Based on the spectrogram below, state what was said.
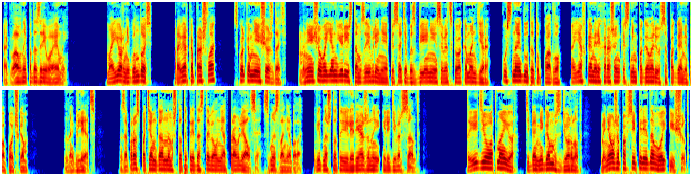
а главный подозреваемый». «Майор, не гундось. Проверка прошла?» Сколько мне еще ждать? Мне еще воен-юристам заявление писать об избиении советского командира. Пусть найдут эту падлу, а я в камере хорошенько с ним поговорю, сапогами по почкам. Наглец. Запрос по тем данным, что ты предоставил, не отправлялся. Смысла не было. Видно, что ты или ряженый, или диверсант. Ты идиот, майор. Тебя мигом вздернут. Меня уже по всей передовой ищут.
